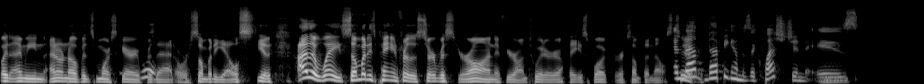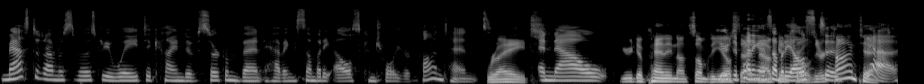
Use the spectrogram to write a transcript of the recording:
but I mean, I don't know if it's more scary Well- for that or somebody else. You know, either way, somebody's paying for the service you're on if you're on Twitter or Facebook or something else And too. that that becomes a question: Mm-hmm. Is Mastodon was supposed to be a way to kind of circumvent having somebody else control your content, right. and now you're depending on somebody you're else depending on somebody else your to content. yeah.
